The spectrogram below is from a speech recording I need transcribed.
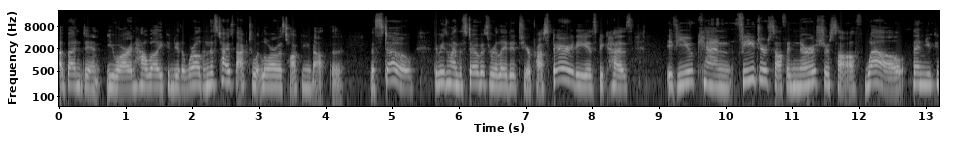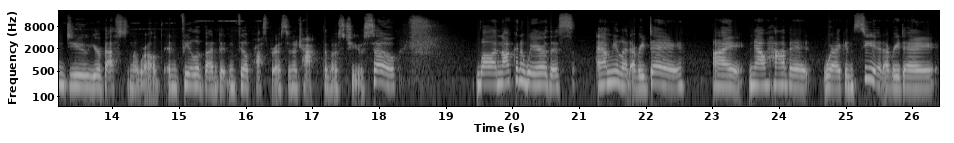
abundant you are and how well you can do the world. And this ties back to what Laura was talking about the the stove. The reason why the stove is related to your prosperity is because if you can feed yourself and nourish yourself well, then you can do your best in the world and feel abundant and feel prosperous and attract the most to you. So, while I'm not going to wear this amulet every day, I now have it where I can see it every day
